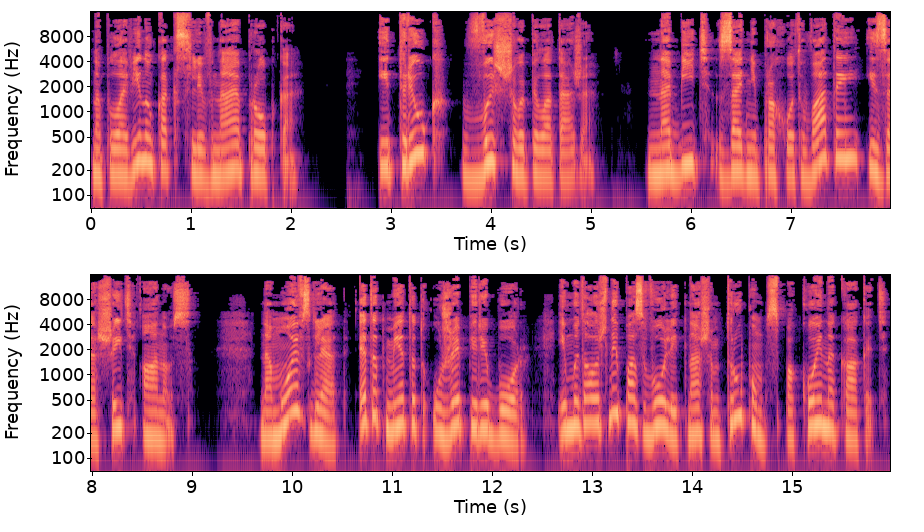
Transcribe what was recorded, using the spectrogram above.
наполовину как сливная пробка. И трюк высшего пилотажа – набить задний проход ватой и зашить анус. На мой взгляд, этот метод уже перебор, и мы должны позволить нашим трупам спокойно какать.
